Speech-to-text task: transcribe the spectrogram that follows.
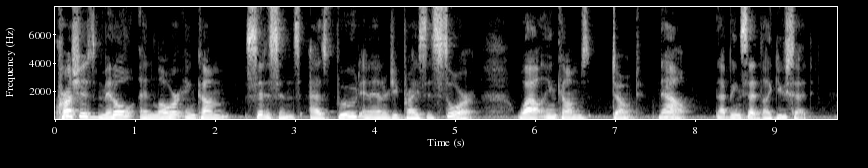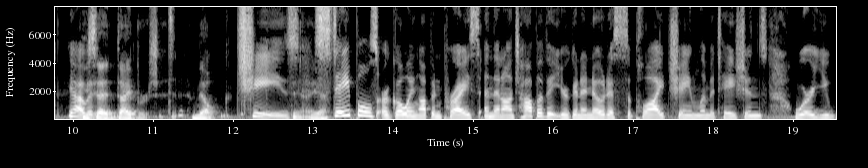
crushes middle and lower income citizens as food and energy prices soar, while incomes don't. Now, that being said, like you said, Yeah, you but- said diapers, milk. cheese. Yeah, yeah. Staples are going up in price, and then on top of it, you're going to notice supply chain limitations where you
